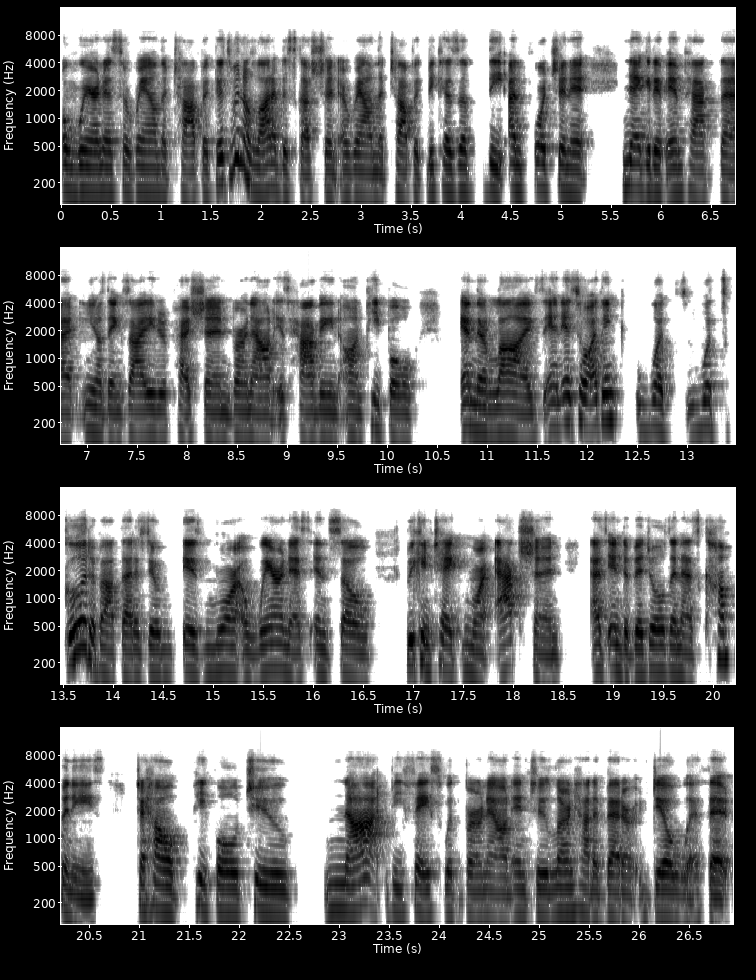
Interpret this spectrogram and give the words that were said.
awareness around the topic. There's been a lot of discussion around the topic because of the unfortunate negative impact that you know the anxiety, depression, burnout is having on people and their lives. And, and so I think what's what's good about that is there is more awareness. And so we can take more action as individuals and as companies to help people to not be faced with burnout and to learn how to better deal with it.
